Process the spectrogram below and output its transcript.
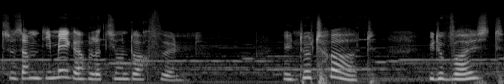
zusammen die Mega-Evolution durchführen. In der Tat. Wie du weißt,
